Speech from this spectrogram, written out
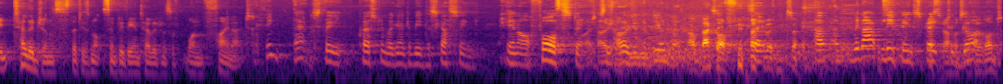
intelligence that is not simply the intelligence of one finite? I think that's the question we're going to be discussing in our fourth stage, right, the origin of the universe. I'll back so, off. So, uh, uh, without leaping straight to God,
